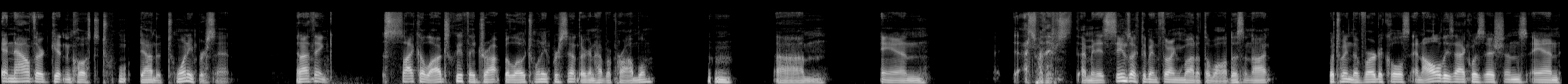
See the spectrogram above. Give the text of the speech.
and now they're getting close to tw- down to twenty percent. And I think psychologically, if they drop below 20%, they're going to have a problem. Hmm. Um, and that's why they've, just- I mean, it seems like they've been throwing mud at the wall, does it not? Between the verticals and all these acquisitions and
